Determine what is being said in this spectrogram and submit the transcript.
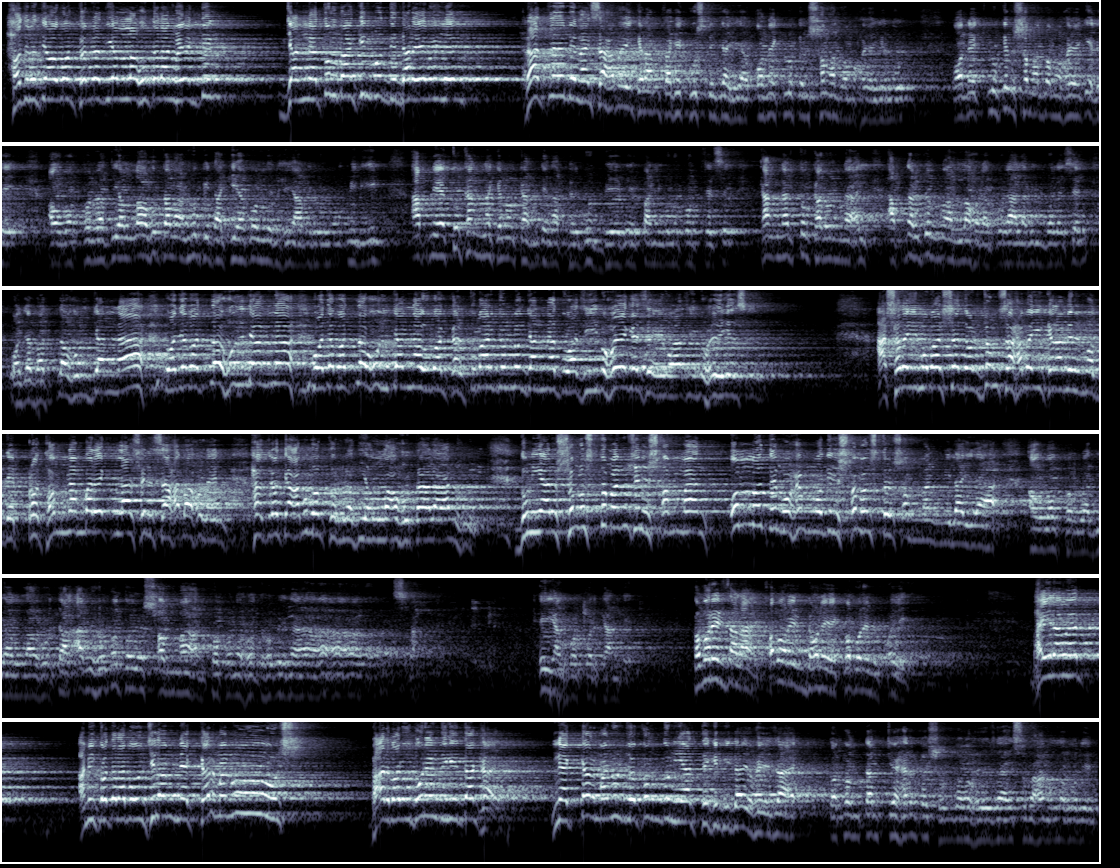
হজরতে অবাক করে দিয়ে আল্লাহ তালান একদিন জান্নাতুল বাকির মধ্যে দাঁড়িয়ে রইলেন। রাত্রে বেলায় সাহাবাই কেরাম তাকে কুষ্টে যাইয়া অনেক লোকের সমাগম হয়ে গেল। অনেক লোকের সমাগম হয়ে গেলে ডাকিয়া বললেন, হে আমিরুল আপনি এত কান্না কেন কান্দেন আপনার বুক বেয়ে পানিগুলো পড়তেছে। কান্নার তো কারণ নাই। আপনার জন্য আল্লাহ রাব্বুল আলামিন বলেছেন ওয়াজাবাতলাহুল জান্নাহ ওয়াজাবাতলাহুল জান্নাহ ওয়াজাবাতলাহুল জান্নাহ ওয়াক্কার তোমার জন্য জান্নাত ওয়াজিব হয়ে গেছে, ওয়াজিব হয়ে গেছে। আশারাই মুবাসা দশজন সাহাবাই কেরামের মধ্যে প্রথম নাম্বারে ক্লাসের সাহাবা হলেন হজরত আবু বকর রাদিয়াল্লাহু তাআলা আনহু। দুনিয়ার সমস্ত মানুষের সম্মান, উম্মতে মুহাম্মদের সমস্ত সম্মান মিলাইয়া আবু বকর রাদিয়াল্লাহু তাআলা আনহুর মতো সম্মান কখনো হতে হবে না। এই আবু বকর কান্দে কবরের জ্বালায়, খবরের ডরে, কবরের ভয়ে। ভাইরা আমার, আমি কথাটা বলছিলাম, নেককার মানুষ বারবার উপরের দিকে তাকায়। নেককার মানুষ যখন দুনিয়ার থেকে বিদায় হয়ে যায়, তখন তার চেহারাটা সুন্দর হয়ে যায় সুবাহ বলেন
